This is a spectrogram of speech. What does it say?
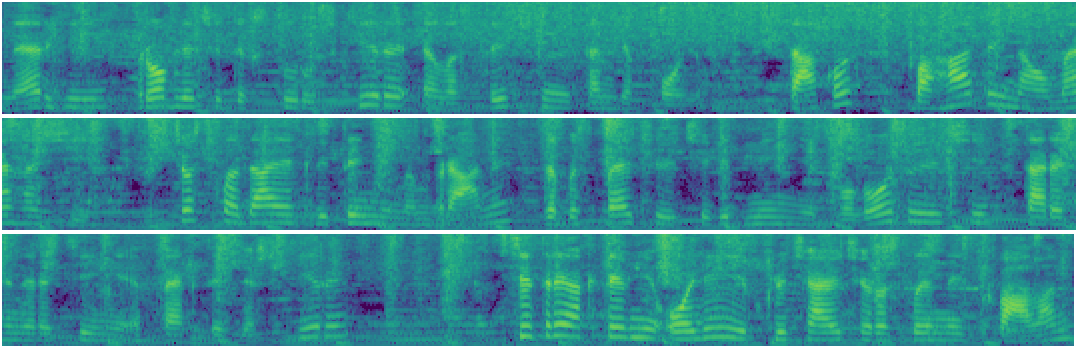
енергії, роблячи текстуру шкіри еластичною та м'якою. Також багатий на омега-6, що складає клітинні мембрани, забезпечуючи відмінні зволожуючі та регенераційні ефекти для шкіри. Ці три активні олії, включаючи рослинний сквалан,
